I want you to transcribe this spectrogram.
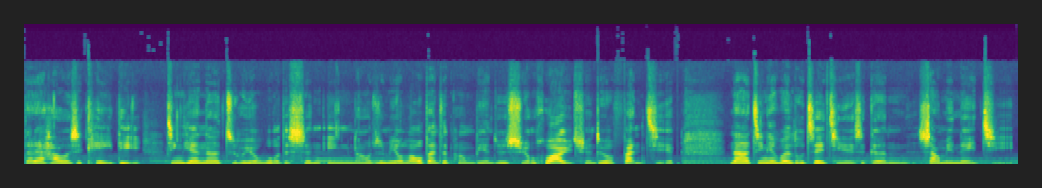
大家好，我是 K D。今天呢，只会有我的声音，然后就是没有老板在旁边，就是使用话语权对我反击。那今天会录这一集也是跟上面那一集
